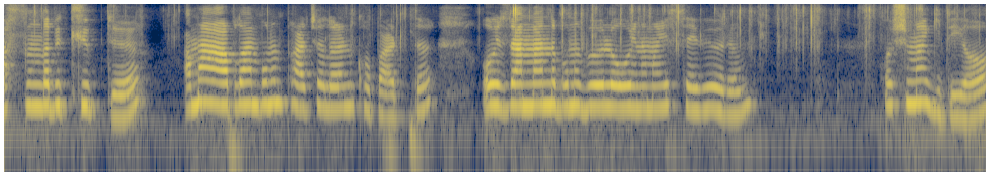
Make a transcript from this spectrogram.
aslında bir küptü. Ama ablam bunun parçalarını koparttı. O yüzden ben de bunu böyle oynamayı seviyorum. Hoşuma gidiyor.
